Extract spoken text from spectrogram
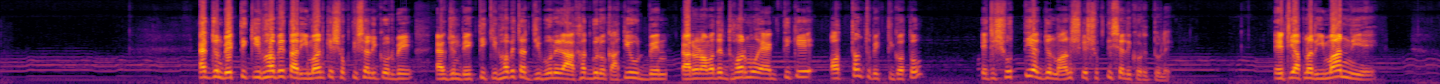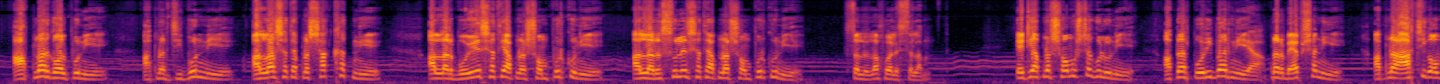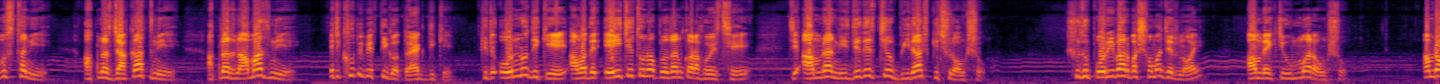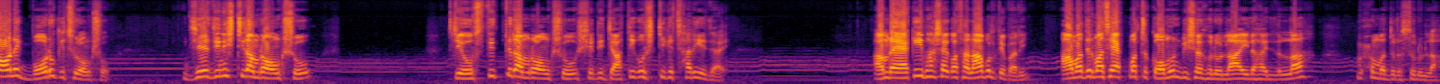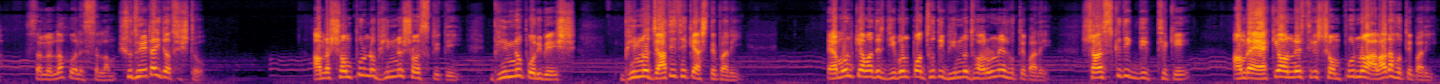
একজন ব্যক্তি কীভাবে তার ইমানকে শক্তিশালী করবে, একজন ব্যক্তি কীভাবে তার জীবনের আঘাতগুলো কাটিয়ে উঠবেন, কারণ আমাদের ধর্ম একদিকে অত্যন্ত ব্যক্তিগত এটি সত্যি একজন মানুষকে শক্তিশালী করে তোলে। এটি আপনার ইমান নিয়ে, আপনার গল্প নিয়ে, আপনার জীবন নিয়ে, আল্লাহর সাথে আপনার সাক্ষাৎ নিয়ে, আল্লাহর বইয়ের সাথে আপনার সম্পর্ক নিয়ে আল্লাহ রসুলের সাথে আপনার সম্পর্ক নিয়ে সাল্লাহ আলাইসাল্লাম এটি আপনার সমস্যাগুলো নিয়ে, আপনার পরিবার নিয়ে, আপনার ব্যবসা নিয়ে, আপনার আর্থিক অবস্থা নিয়ে, আপনার জাকাত নিয়ে, আপনার নামাজ নিয়ে, এটি খুবই ব্যক্তিগত একদিকে। কিন্তু অন্যদিকে আমাদের এই চেতনা প্রদান করা হয়েছে যে আমরা নিজেদের চেয়েও বিরাট কিছুর অংশ। শুধু পরিবার বা সমাজের নয়, আমরা একটি উম্মার অংশ। আমরা অনেক বড় কিছুর অংশ। যে জিনিসটির আমরা অংশ, যে অস্তিত্বের আমরা অংশ, সেটি জাতিগোষ্ঠীকে ছাড়িয়ে যায়। আমরা একই ভাষায় কথা না বলতে পারি। আমাদের মাঝে একমাত্র কমন বিষয় হলো লা ইলাহা ইল্লাল্লাহ মুহাম্মদ রসুল্লাহ সাল্লাহ আলাইসাল্লাম শুধু এটাই যথেষ্ট। আমরা সম্পূর্ণ ভিন্ন সংস্কৃতি, ভিন্ন পরিবেশ, ভিন্ন জাতি থেকে আসতে পারি। এমনকি আমাদের জীবন পদ্ধতি ভিন্ন ধরনের হতে পারে। সাংস্কৃতিক দিক থেকে আমরা একে অন্যের থেকে সম্পূর্ণ আলাদা হতে পারি।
